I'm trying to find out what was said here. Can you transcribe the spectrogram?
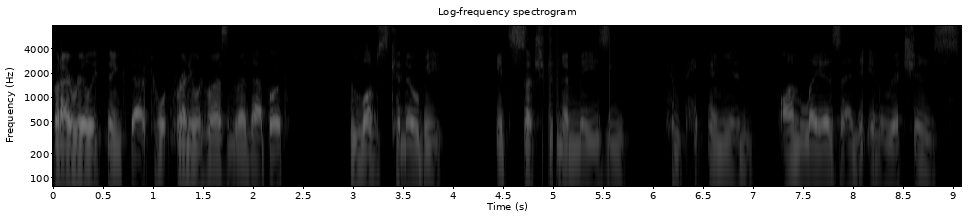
But I really think that to, for anyone who hasn't read that book, who loves Kenobi, it's such an amazing companion on Leia's end. It enriches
